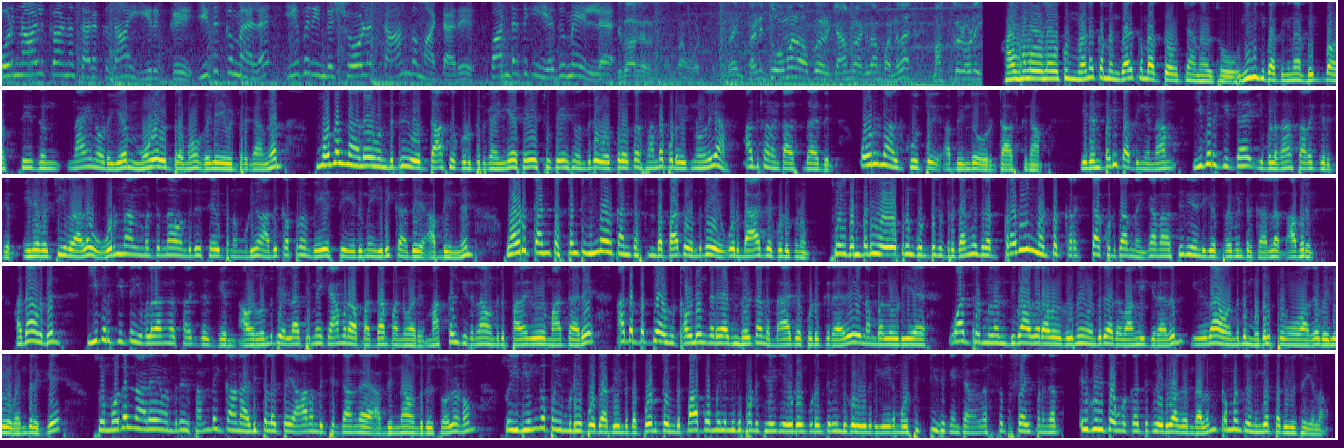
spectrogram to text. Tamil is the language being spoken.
ஒரு நாளுக்கான சரக்கு தான் இருக்கு. இதுக்கு மேல இவர் இந்த ஷோல தாங்க மாட்டாரு. பண்றதுக்கு எதுவுமே இல்ல. திவாகரன் தான் தனித்துவமா நான் போய் ஒரு கேமராக்கு தான் பண்ணுவேன். மக்களோட ஹலோ எல்லாருக்கும் வணக்கம் and welcome back to our channel so இன்னைக்கு பார்த்தீங்கன்னா பிக் பாஸ் சீசன் நைனுடைய முதல் ப்ரமோ வெளியே விட்டுருக்காங்க. முதல் நாளே வந்துட்டு ஒரு டாஸ்க் கொடுத்துருக்காங்க. ஃபேஸ் டு ஃபேஸ் வந்துட்டு ஒருத்தர் ஒருத்தர் சண்டை போட வைக்கணும் இல்லையா? அதுக்கான டாஸ்க் தான் இது. ஒரு நாள் கூத்து அப்படின்ற ஒரு டாஸ்க் தான். இதன்படி பார்த்தீங்கன்னா இவர்கிட்ட இவ்வளோ தான் சரக்கு இருக்குது இதை வச்சு இவரால் ஒரு நாள் மட்டும்தான் வந்துட்டு சேவ் பண்ண முடியும். அதுக்கப்புறம் வேஸ்ட் எதுவுமே இருக்காது அப்படின்னு ஒரு கண்டஸ்டன்ட் இன்னொரு கண்டஸ்டண்ட்டை பார்த்து வந்துட்டு ஒரு பேட்சை கொடுக்கணும். ஸோ இதன்படி ஒவ்வொருத்தரும் கொடுத்துக்கிட்டு இருக்காங்க. இதில் பிரவீன் மட்டும் கரெக்டாக கொடுத்தாருன்னு நினைக்கிறேன். அதான் சீரியல் நடிகர் பிரவீன் இருக்கார்ல அவர். அதாவது இவர்கிட்ட இவ்வளோதாங்க சரக்கு இருக்கு. அவர் வந்துட்டு எல்லாத்தையுமே கேமரா பார்த்து தான் பண்ணுவார். மக்கள் கிட்டலாம் வந்துட்டு பழகவே மாட்டார். அதை பற்றி அவருக்கு கவலையும் கிடையாதுன்னு சொல்லிட்டு அந்த பேட்சை கொடுக்குறாரு. நம்மளுடைய வாட்டர்மலன் திவாகர் அவர்களுமே வந்துட்டு அதை வாங்கிக்கிறாரு. இதுதான் வந்துட்டு முதல் ப்ரோமோவாக வெளியே வந்திருக்கு. ஸோ முதல் நாளே வந்துட்டு சண்டைக்கான அடித்தளத்தை ஆரம்பிச்சிருக்காங்க அப்படின்னு தான் வந்துட்டு சொல்லணும். ஸோ இது எங்கே போய் முடிய போகுது அப்படின்றத பொறுத்து வந்து பார்ப்போம். மேலும் இது போன்ற செய்திகளுடன் கூட தெரிந்து கொள்வதற்கு நம்ம சிக்ஸ்டி செகண்ட் சேனலில் சப்ஸ்கிரைப் பண்ணுங்கள் இது குறித்து உங்கள் கருத்துக்கள் எதுவாக இருந்தாலும் கமெண்ட்டில் நீங்கள் பதிவு செய்யலாம்.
